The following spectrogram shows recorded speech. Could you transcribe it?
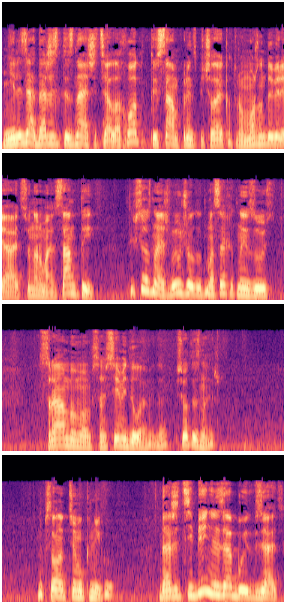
Нельзя, даже если ты знаешь эти аллахот, ты сам, в принципе, человек, которому можно доверять, все нормально. Сам ты, ты все знаешь, выучил этот масахет наизусть, с Рамбомом, со всеми делами, да? Все ты знаешь. Написал на эту тему книгу. Даже тебе нельзя будет взять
